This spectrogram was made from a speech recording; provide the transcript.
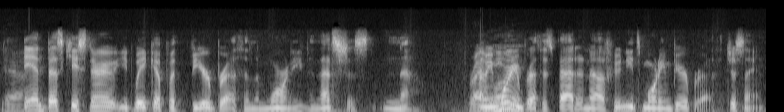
yeah. And best case scenario, you'd wake up with beer breath in the morning, and that's just no. right. I mean, well, morning breath is bad enough. Who needs morning beer breath? Just saying.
